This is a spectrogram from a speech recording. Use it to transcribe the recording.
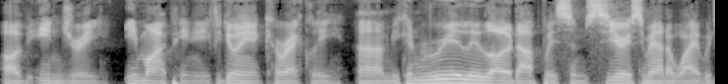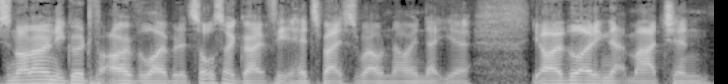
of injury, in my opinion, if you're doing it correctly. Um, you can really load up with some serious amount of weight, which is not only good for overload, but it's also great for your headspace as well, knowing that you're you're overloading that much and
